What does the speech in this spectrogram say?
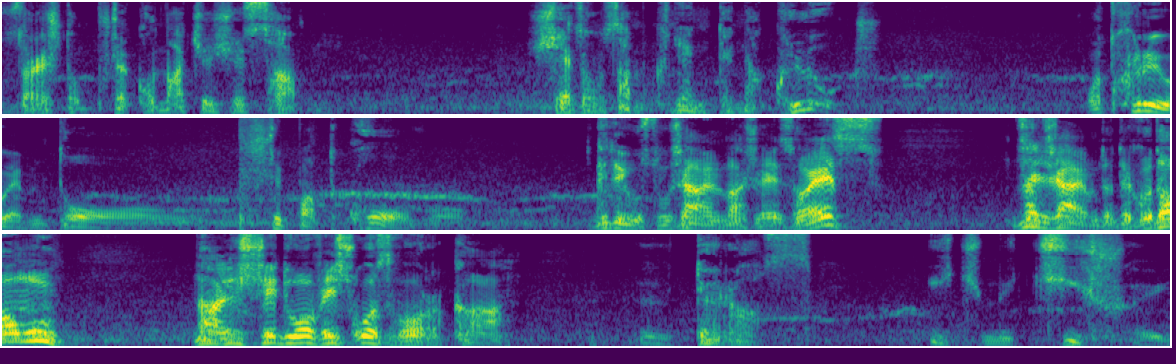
Zresztą przekonacie się sami. Siedzą zamknięte na klucz. Odkryłem to przypadkowo. Gdy usłyszałem wasze SOS, zajrzałem do tego domu, no i szydło wyszło z worka. Teraz idźmy ciszej.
